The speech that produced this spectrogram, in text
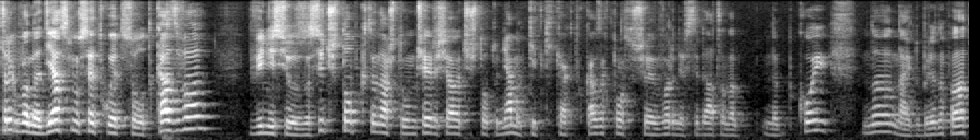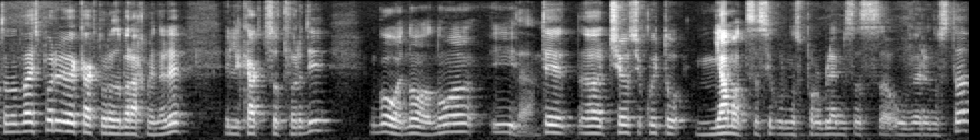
тръгва надясно, след което се отказва. Винисиус засича топката, нашето момче решава, че защото няма китки, както казах, просто ще я върне в средата на, на кой? На най-добрия нападател на 21 век, както разбрахме, нали? Или както се твърди. Гол 1 на 0 и Да. те а, Челси, които нямат със сигурност проблем с а, увереността,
